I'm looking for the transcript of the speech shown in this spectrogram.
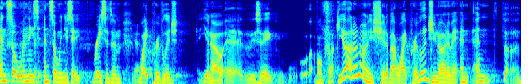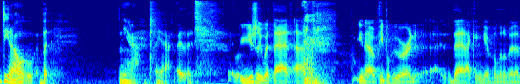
and so when these and so when you say racism white privilege you know uh, you say well fuck you. I don't know any shit about white privilege you know what i mean? And and uh, you know but you know yeah. Usually with that, um, you know, people who are that I can give a little bit of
